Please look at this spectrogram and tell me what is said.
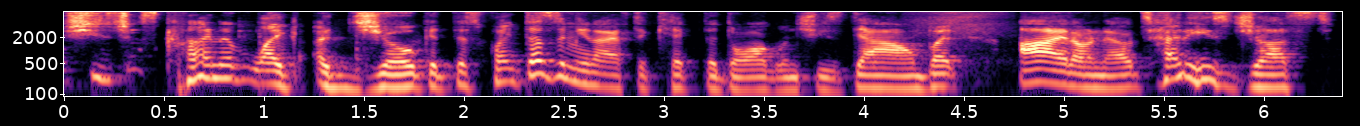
She's just kind of like a joke at this point. Doesn't mean I have to kick the dog when she's down, but I don't know. Teddi's just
